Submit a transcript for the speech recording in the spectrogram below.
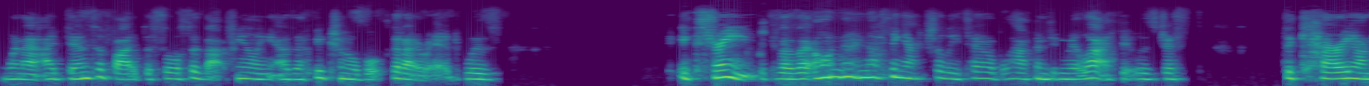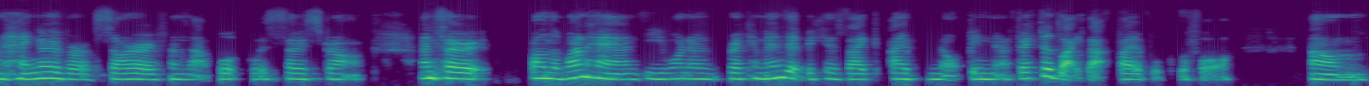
when i identified the source of that feeling as a fictional book that i read was extreme because i was like oh no nothing actually terrible happened in real life it was just the carry on hangover of sorrow from that book was so strong and so on the one hand you want to recommend it because like i've not been affected like that by a book before. Um,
